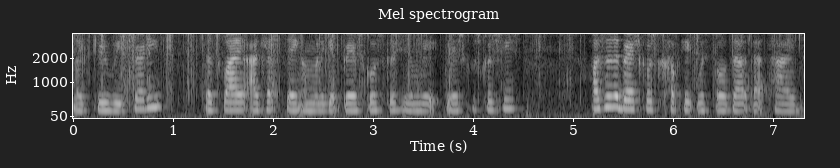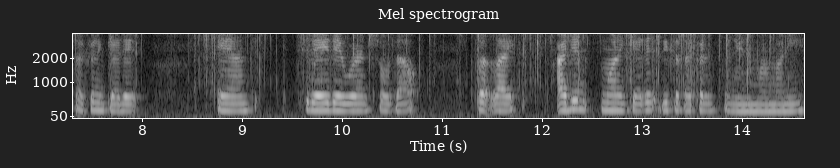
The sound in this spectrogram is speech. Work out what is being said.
like three weeks already. That's why I kept saying I'm gonna get Bear School Squishies, I'm gonna get Bear School Squishies. Also the Bear School cupcake was sold out that time, so I couldn't get it. And today they weren't sold out. But like I didn't want to get it because I couldn't spend any more money.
